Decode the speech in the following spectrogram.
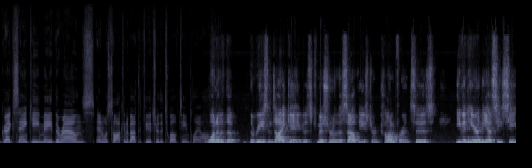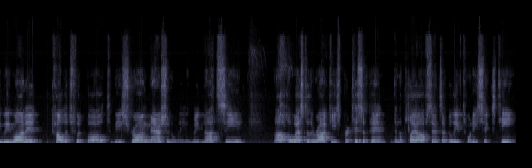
Greg Sankey made the rounds and was talking about the future of the 12 team playoff. One of the, the reasons I gave as commissioner of the Southeastern Conference is even here in the SEC, we wanted college football to be strong nationally, and we've not seen uh, a west of the Rockies participant in the playoff since I believe 2016.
